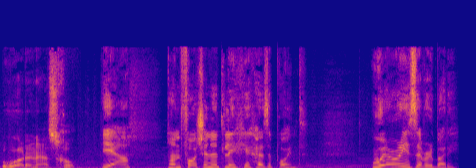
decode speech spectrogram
What an asshole. Yeah, unfortunately, he has a point. Where is everybody?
